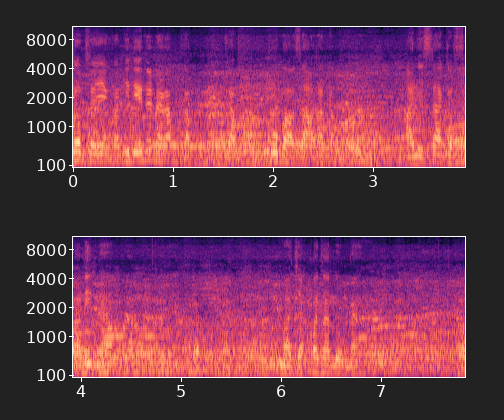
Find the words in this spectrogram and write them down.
ร่วมแสดงความยินดีด้วยนะครับกับกับผู้บ่าวสาวนะครับอาลิซากับฟาริดนะครับมาจากพัทลุงนะก็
